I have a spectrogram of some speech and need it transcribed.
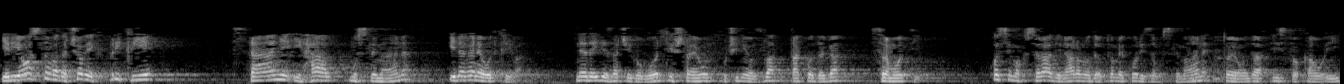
Jer je osnova da čovjek prikrije stanje i hal muslimana i da ga ne otkriva. Ne da ide znači govoriti šta je on učinio zla, tako da ga sramoti. Osim ako se radi, naravno da je u tome korist za muslimane, to je onda isto kao i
